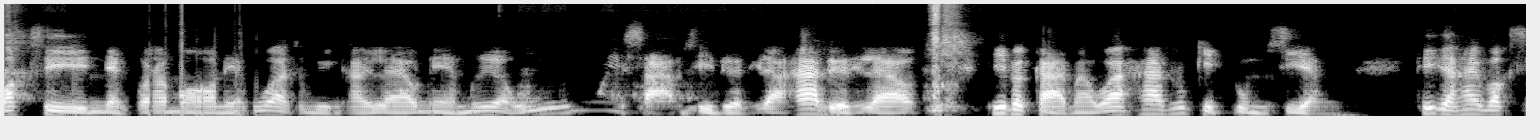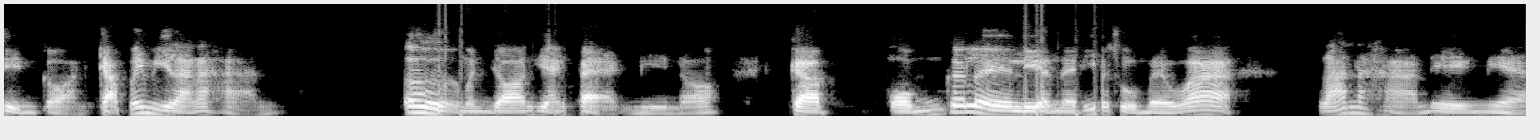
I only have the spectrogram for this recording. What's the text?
วัคซีนอย่างกรทมเนี่ยผู้ว่าสวิงครั้งแล้วเนี่ยเมื่อสามสี่เดือนที่แล้วห้าเดือนที่แล้ว ที่ประกาศมาว่าห้าธุรกิจกลุ่มเสี่ยง ที่จะให้วัคซีนก่อนกับไม่มีร้านอาหาร เออ มันย้อนแย้งแปลกดีเนาะกับผมก็เลยเรียนในที่ประชุมไปว่า ร้านอาหารเองเนี่ย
